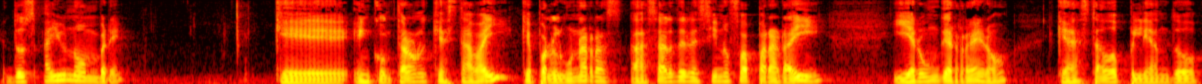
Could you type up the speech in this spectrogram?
Entonces hay un hombre que encontraron que estaba ahí, que por alguna azar del destino fue a parar ahí, y era un guerrero que ha estado peleando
